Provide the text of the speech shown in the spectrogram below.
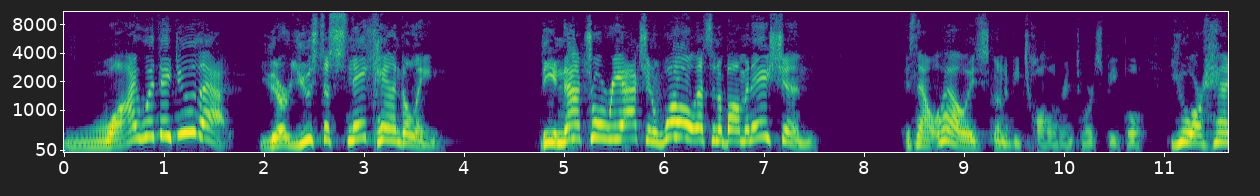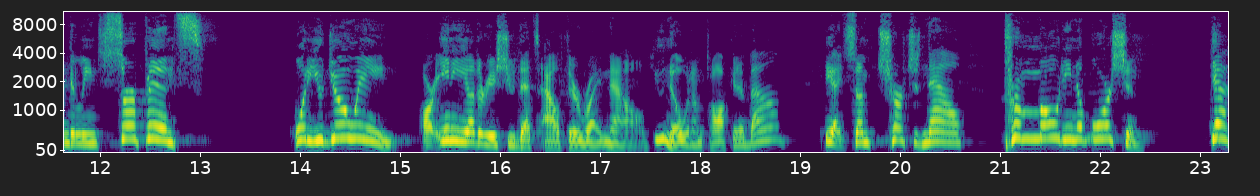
Why would they do that? They're used to snake handling. The natural reaction, whoa, that's an abomination. Is now, well, he's going to be tolerant towards people. You are handling serpents. What are you doing? or any other issue that's out there right now. You know what I'm talking about. Yeah, some churches now promoting abortion. Yeah,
